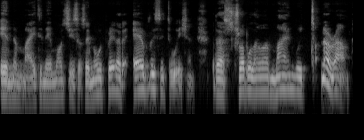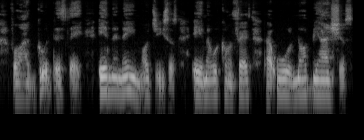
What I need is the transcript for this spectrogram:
in the mighty name of Jesus. And we pray that every situation that has troubled our mind will turn around for our good this day in the name of Jesus. Amen. We confess that we will not be anxious,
